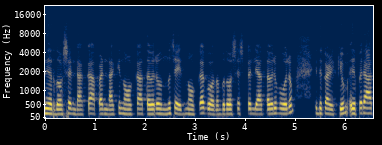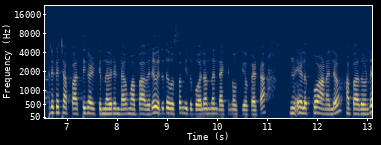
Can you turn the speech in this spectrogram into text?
നീർദോശ ഉണ്ടാക്കുക അപ്പൊ ഉണ്ടാക്കി നോക്കാത്തവർ ഒന്ന് ചെയ്ത് നോക്കുക. ഗോതമ്പ് ദോശ ഇഷ്ടമില്ലാത്തവർ പോലും ഇത് കഴിക്കും. ഇപ്പൊ രാത്രിയൊക്കെ ചപ്പാത്തി കഴിക്കുന്നവരുണ്ടാവും. അപ്പോൾ അവർ ഒരു ദിവസം ഇതുപോലെ ഒന്ന് ഉണ്ടാക്കി നോക്കി നോക്കാം എളുപ്പമാണല്ലോ. അപ്പോൾ അതുകൊണ്ട്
